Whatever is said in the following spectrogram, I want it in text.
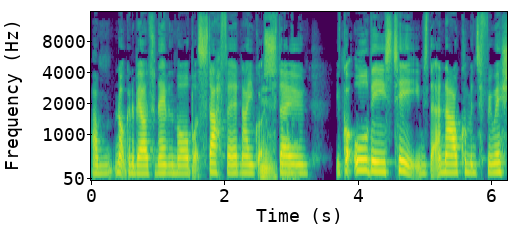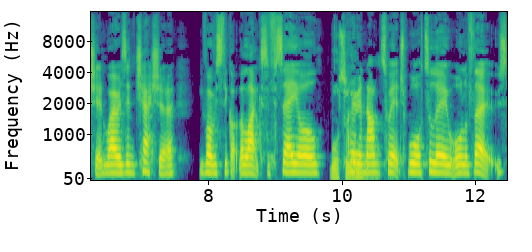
I'm not going to be able to name them all, but Stafford, now you've got Mm. Stone. You've got all these teams that are now coming to fruition, whereas in Cheshire, you've obviously got the likes of Sale, Waterloo. Nantwich, Waterloo, all of those.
